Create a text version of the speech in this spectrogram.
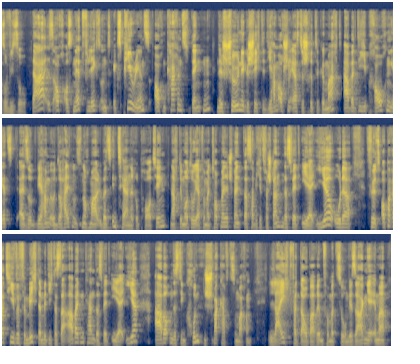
sowieso. Da ist auch aus Netflix und Experience auch in Kacheln zu denken, eine schöne Geschichte. Die haben auch schon erste Schritte gemacht, aber die brauchen jetzt, also wir haben unterhalten uns nochmal über das interne Reporting nach dem Motto, ja, für mein Top-Management, das habe ich jetzt verstanden, das wird eher ihr oder fürs Operative für mich, damit ich das da arbeiten kann, das wird eher ihr, aber um das den Kunden schmackhaft zu machen, leicht verdaubare Informationen. Wir sagen ja immer,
